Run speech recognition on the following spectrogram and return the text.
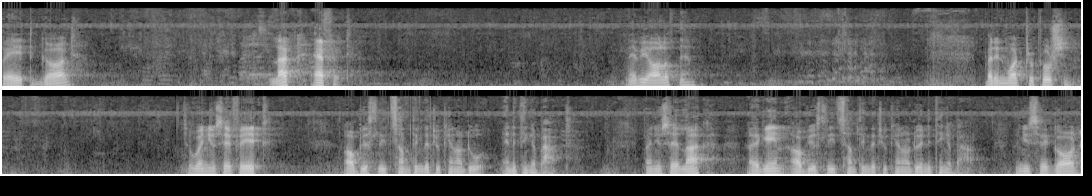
Faith, God, luck, effort. Maybe all of them. But in what proportion? So when you say faith, obviously it's something that you cannot do anything about. When you say luck, again obviously it's something that you cannot do anything about. When you say God,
